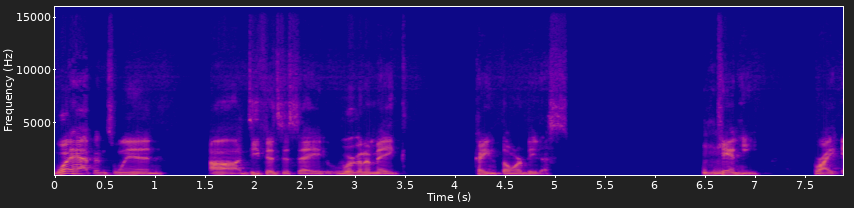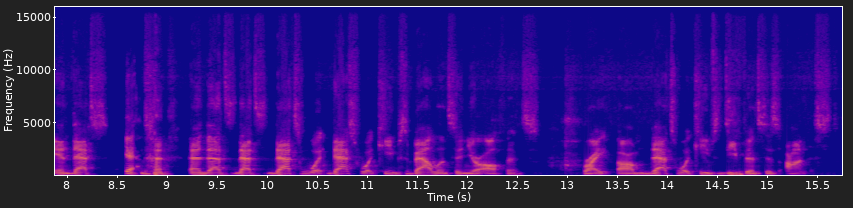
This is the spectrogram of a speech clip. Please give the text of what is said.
What happens when uh defenses say we're gonna make Payton Thorne beat us? Mhm. Can he? Right. And that's Yeah. and that's that's that's what that's what keeps balance in your offense. Right. Um, that's what keeps defenses honest.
